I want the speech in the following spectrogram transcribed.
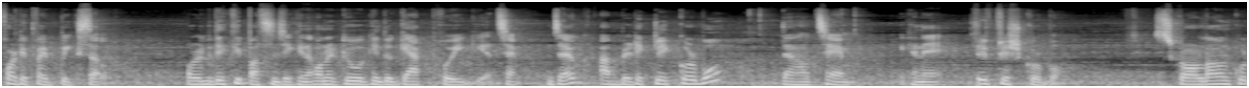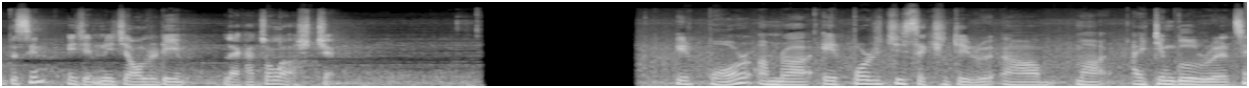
forty five pixel already দেখতেই পাচ্ছেন যে এখানে অনেকটুকু কিন্তু গ্যাপ হয়ে গিয়েছে। যাই হোক আপডেটে ক্লিক করব দেন হচ্ছে এখানে রিফ্রেশ করব। স্ক্রল ডাউন করতেছি, এই যে নিচে অলরেডি লেখা চলে আসছে। এরপর আমরা এরপরের যে সেকশনটি আইটেমগুলো রয়েছে,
